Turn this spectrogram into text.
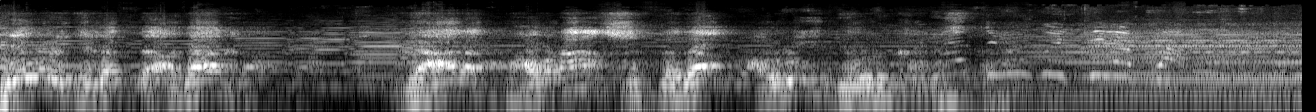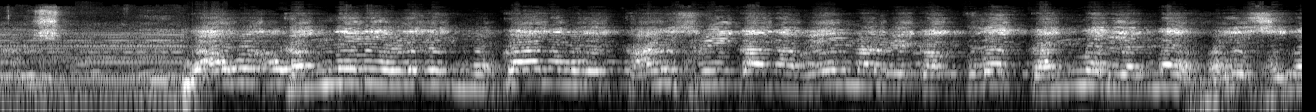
ದೇವರ ಜಗತ್ತು ಅದಾನ. ಯಾರ ಭಾವನಾ ಶುದ್ಧದ ಅವರಿಗೆ ದೇವರು ಕಾಣಿಸ್ತಾರೆ. ಯಾವ ಕನ್ನಡಿ ಒಳಗೆ ಮುಖ ನಮಗೆ ಕಾಣಿಸ್ಬೇಕಾ? ನಾವೇನ್ ಮಾಡ್ಬೇಕಾಗ್ತದೆ? ಕನ್ನಡಿಯನ್ನ ಹೊಲಸನ್ನ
